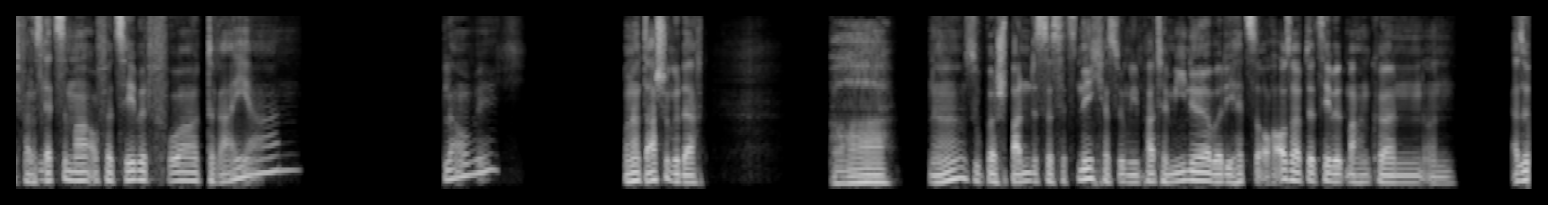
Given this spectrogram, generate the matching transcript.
ich war das letzte Mal auf der Cebit vor drei Jahren, glaube ich. Und hab da schon gedacht, boah, ne, super spannend ist das jetzt nicht. Hast irgendwie ein paar Termine, aber die hättest du auch außerhalb der Cebit machen können. Und also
